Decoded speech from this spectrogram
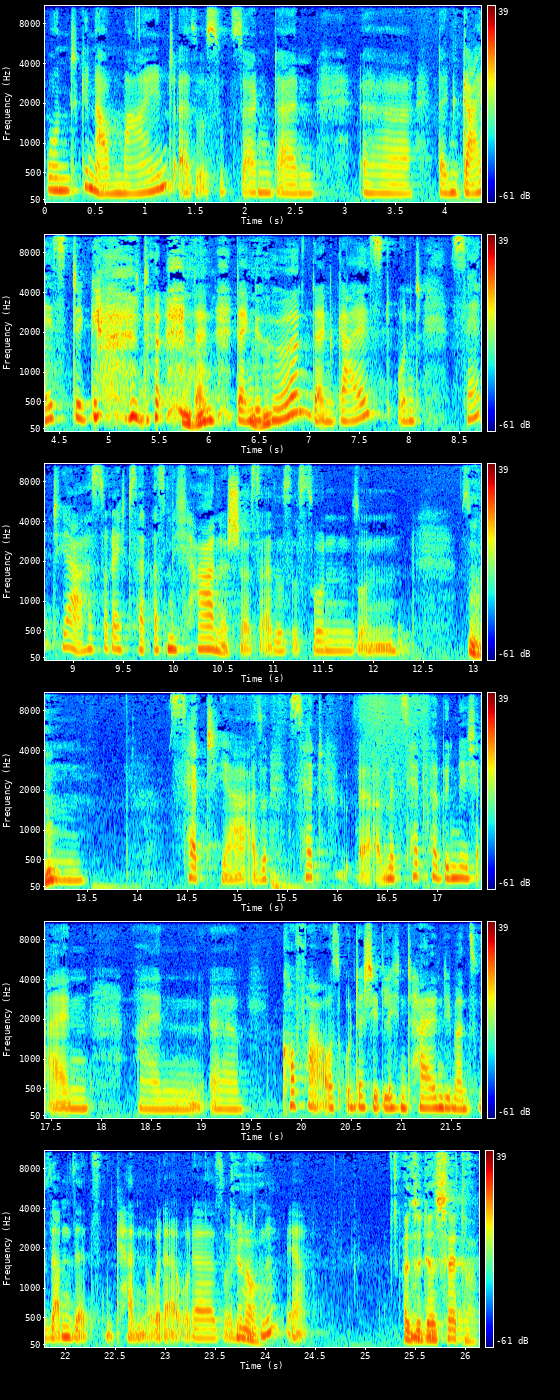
Und genau, Mind, also ist sozusagen dein äh, dein geistig, dein, dein mhm. Gehirn, dein Geist und Set, ja, hast du recht, es hat was Mechanisches. Also es ist so ein, so ein, so mhm. ein Set, ja. Also Set, äh, mit Set verbinde ich ein, ein äh, Koffer aus unterschiedlichen Teilen, die man zusammensetzen kann oder, oder so. Genau. Ne? Ja. Also mhm. der Setup.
